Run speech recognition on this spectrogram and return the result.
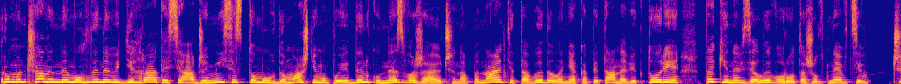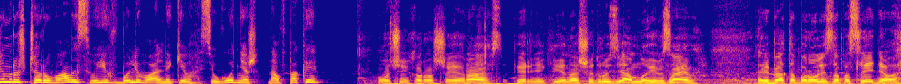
Романчани не могли не відігратися, адже місяць тому в домашньому поєдинку, незважаючи на пенальті та видалення капітана Вікторії, так і не взяли ворота жовтневців. Чим розчарували своїх вболівальників. Сьогодні ж навпаки. Очень хорошая игра. Соперники наши друзья, многих знаем. Ребята боролись до последнего.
